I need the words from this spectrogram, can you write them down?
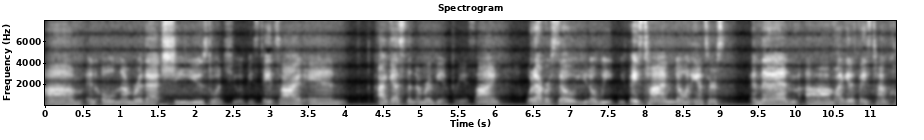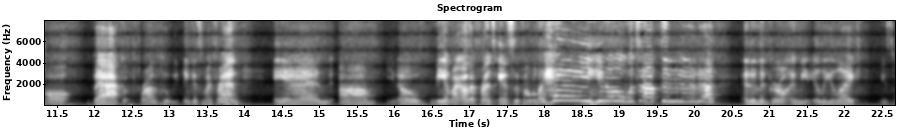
um, an old number that she used when she would be stateside, and I guess the number had been reassigned, whatever. So you know, we we FaceTime, no one answers, and then um, I get a FaceTime call back from who we think is my friend, and um, you know, me and my other friends answer the phone. We're like, "Hey, you know, what's up?" Da, da, da. And then the girl immediately like is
